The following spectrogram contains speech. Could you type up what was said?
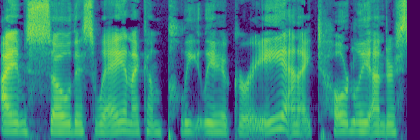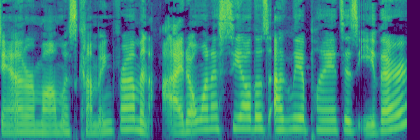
I am so this way and I completely agree. And I totally understand where mom was coming from. And I don't want to see all those ugly appliances either.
